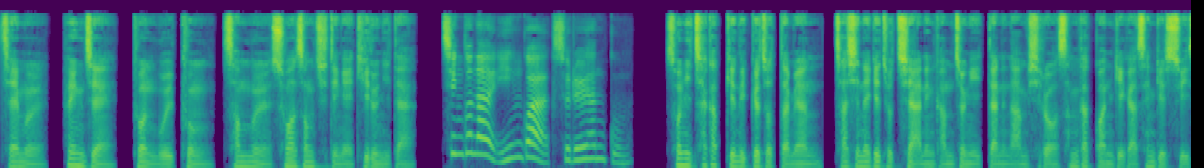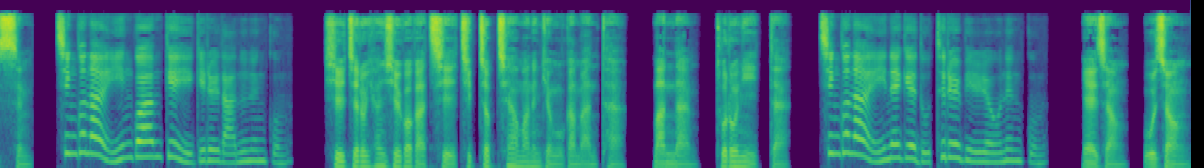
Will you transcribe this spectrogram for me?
재물, 횡재, 돈, 물품, 선물, 소화성취 등의 기운이다. 친구나 애인과 악수를 한 꿈. 손이 차갑게 느껴졌다면 자신에게 좋지 않은 감정이 있다는 암시로 삼각관계가 생길 수 있음. 친구나 애인과 함께 얘기를 나누는 꿈. 실제로 현실과 같이 직접 체험하는 경우가 많다. 만남, 토론이 있다. 친구나 애인에게 노트를 빌려오는 꿈. 예정, 우정,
